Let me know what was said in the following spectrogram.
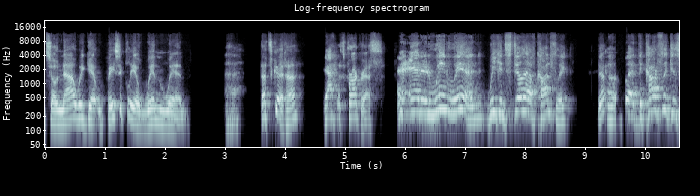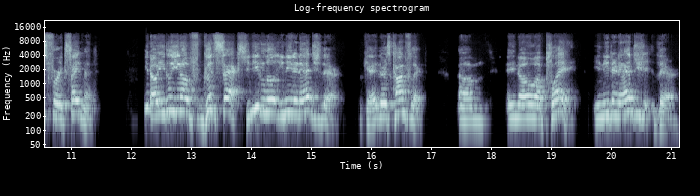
So now we get basically a win-win. Uh-huh. That's good, huh? Yeah. That's progress. And, and in win-win, we can still have conflict Yep. Uh, but the conflict is for excitement. You know, you, you know, good sex. You need a little. You need an edge there. Okay, there's conflict. Um, you know, uh, play. You need an edge there.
